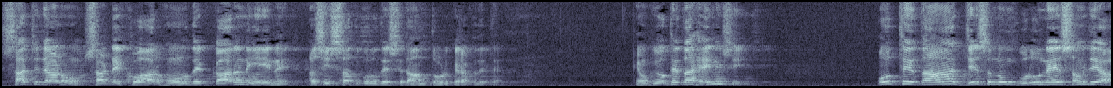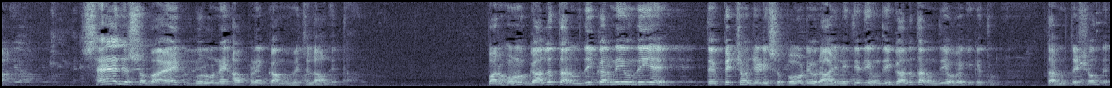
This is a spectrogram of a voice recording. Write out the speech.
ਸੱਚ ਜਾਣੋ, ਸਾਡੇ ਖੁਆਰ ਹੋਣ ਦੇ ਕਾਰਨ ਹੀ ਇਹ ਨੇ, ਅਸੀਂ ਸਤਿਗੁਰੂ ਦੇ ਸਿਧਾਂਤ ਤੋੜ ਕੇ ਰੱਖ ਦਿੱਤੇ। ਕਿਉਂਕਿ ਉੱਥੇ ਤਾਂ ਹੈ ਹੀ ਨਹੀਂ ਸੀ। ਉੱਥੇ ਤਾਂ ਜਿਸ ਨੂੰ ਗੁਰੂ ਨੇ ਸਮਝਿਆ ਸਹਿਜ ਸੁਭਾਇਕ ਗੁਰੂ ਨੇ ਆਪਣੇ ਕੰਮ ਵਿੱਚ ਲਾ ਦਿੱਤਾ। ਪਰ ਹੁਣ ਗੱਲ ਧਰਮ ਦੀ ਕਰਨੀ ਹੁੰਦੀ ਏ ਤੇ ਪਿੱਛੋਂ ਜਿਹੜੀ ਸਪੋਰਟ ਉਹ ਰਾਜਨੀਤੀ ਦੀ ਹੁੰਦੀ। ਗੱਲ ਧਰਮ ਦੀ ਹੋਵੇਗੀ ਕਿੱਥੋਂ? ਧਰਮ ਤੇ ਸ਼ੁੱਧ ਹੈ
